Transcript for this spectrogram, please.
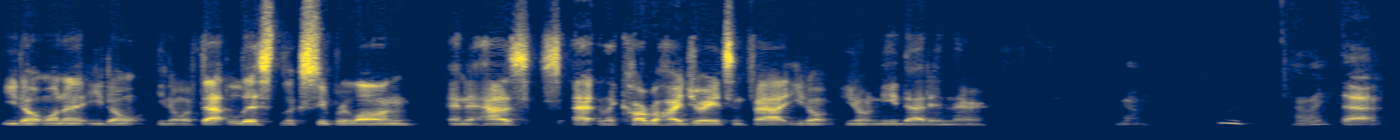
you don't want to. You don't you know if that list looks super long and it has like carbohydrates and fat, you don't you don't need that in there. Yeah, I like that.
